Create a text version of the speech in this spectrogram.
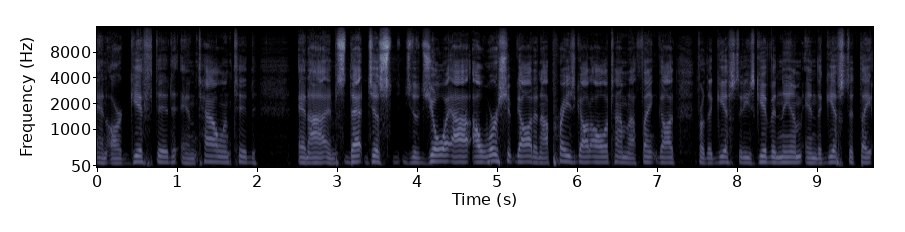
and are gifted and talented and I am that just the joy. I, I worship God and I praise God all the time, and I thank God for the gifts that He's given them and the gifts that they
